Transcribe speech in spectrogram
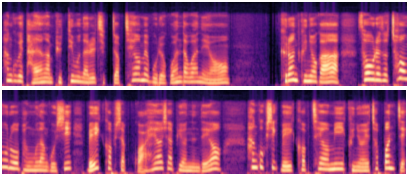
한국의 다양한 뷰티 문화를 직접 체험해 보려고 한다고 하네요. 그런 그녀가 서울에서 처음으로 방문한 곳이 메이크업샵과 헤어샵이었는데요. 한국식 메이크업 체험이 그녀의 첫 번째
